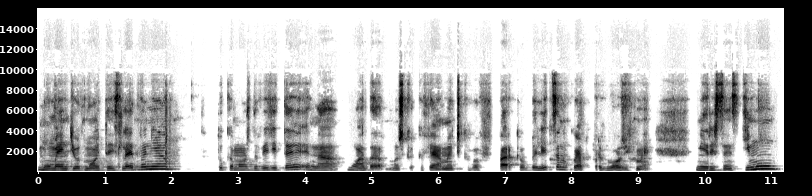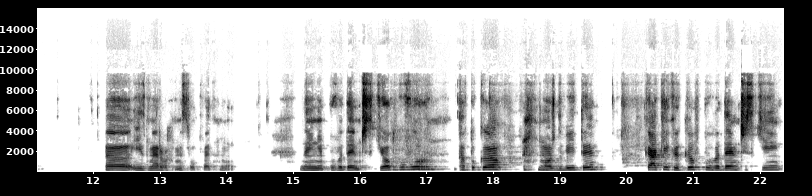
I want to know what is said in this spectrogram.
моменти от моите изследвания. Тук може да видите една млада мъжка кафява мечка в парка в Белица, на която предложихме мирисен стимул и измервахме съответно нейния поведенчески отговор. А тук може да видите как и какъв поведенчески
